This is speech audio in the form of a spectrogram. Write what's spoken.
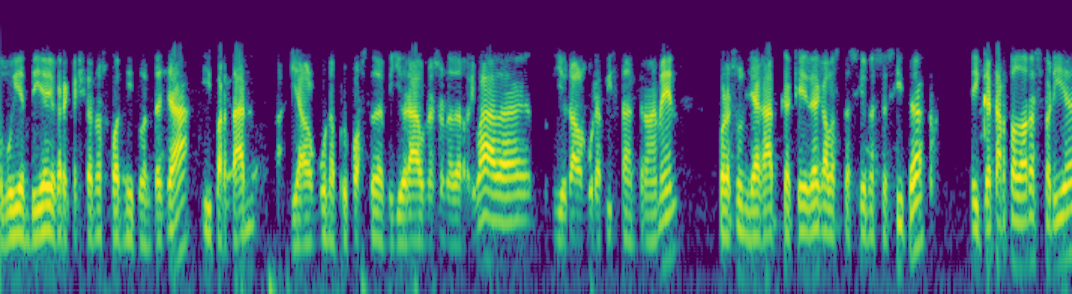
Avui en dia jo crec que això no es pot ni plantejar i, per tant, hi ha alguna proposta de millorar una zona d'arribada, millorar alguna pista d'entrenament, però és un llegat que queda que l'estació necessita i que tard o d'hora es faria,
